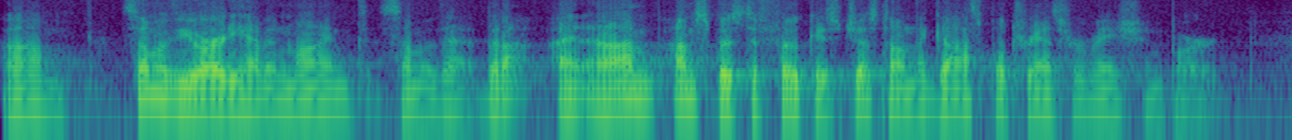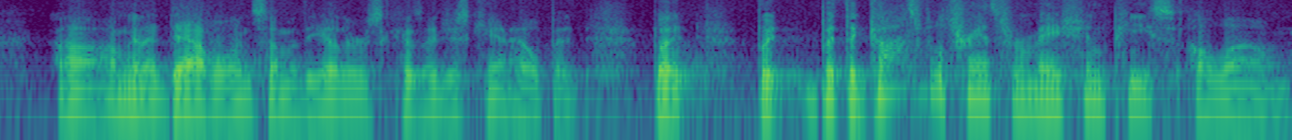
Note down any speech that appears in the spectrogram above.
Um, some of you already have in mind some of that, but I, am I'm, I'm supposed to focus just on the gospel transformation part. Uh, I'm going to dabble in some of the others because I just can't help it. But, but, but the gospel transformation piece alone,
